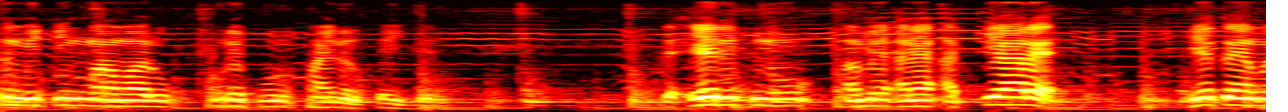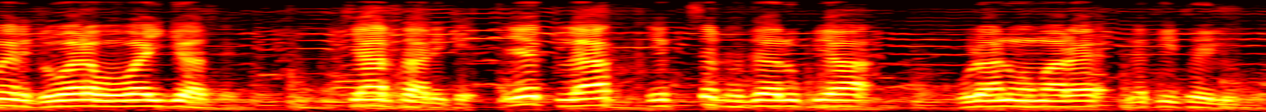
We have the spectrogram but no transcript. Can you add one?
જ મિટિંગમાં અમારું પૂરેપૂરું ફાઇનલ થઈ ગયું. એટલે એ રીતનું અમે અને અત્યારે જે કંઈ અમારે જુવારા વવાઈ ગયા છે ચાર તારીખે એક લાખ એકસઠ હજાર રૂપિયા ઘોડાનું અમારે નક્કી થયેલું છે.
